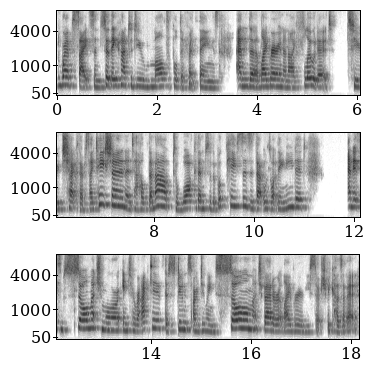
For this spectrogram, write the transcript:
websites. And so they had to do multiple different things. And the librarian and I floated to check their citation and to help them out, to walk them to the bookcases if that was what they needed. And it's so much more interactive. The students are doing so much better at library research because of it.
